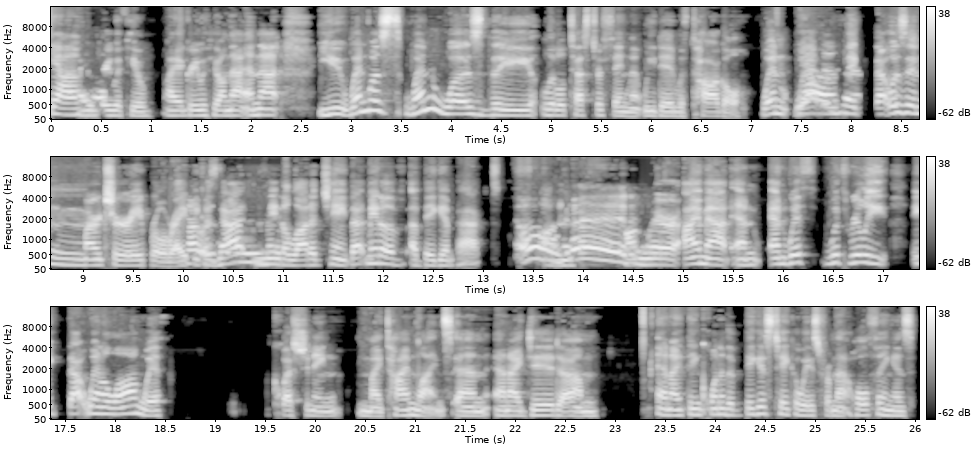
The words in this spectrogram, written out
yeah. I agree with you. I agree with you on that. And that you when was when was the little tester thing that we did with Toggl? When Yeah. like that was in March or April, right? That because that in- made a lot of change. That made a, a big impact Oh, on- good. on where I'm at and and with with really it, that went along with questioning my timelines and and I did um and I think one of the biggest takeaways from that whole thing is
